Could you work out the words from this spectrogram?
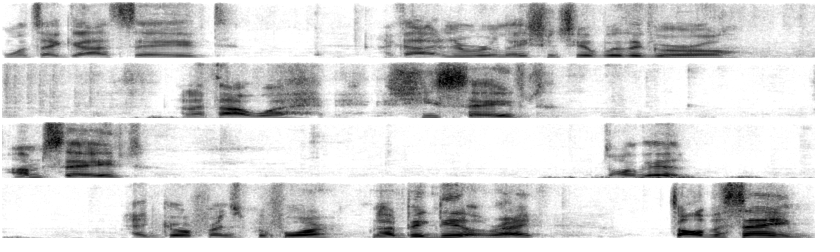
once I got saved, I got in a relationship with a girl, and I thought, well, she's saved. I'm saved. It's all good. Had girlfriends before, not a big deal, right? It's all the same.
